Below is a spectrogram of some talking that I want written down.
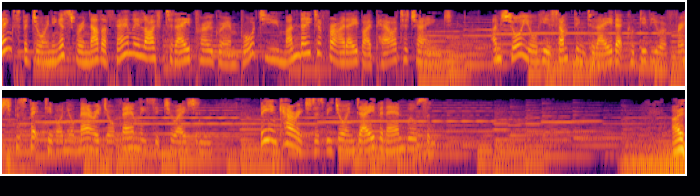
Thanks for joining us for another Family Life Today program brought to you Monday to Friday by Power to Change. I'm sure you'll hear something today that could give you a fresh perspective on your marriage or family situation. Be encouraged as we join Dave and Ann Wilson. I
